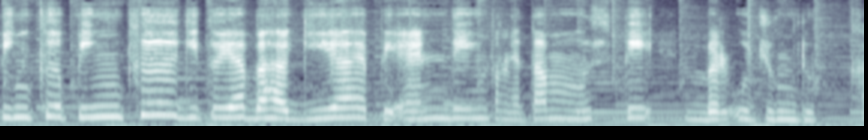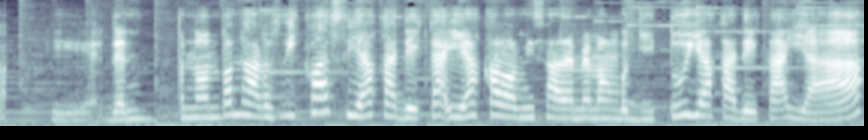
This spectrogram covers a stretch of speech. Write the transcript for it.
pinke-pinke gitu ya, bahagia, happy ending. Ternyata mesti berujung duka. Iya, dan penonton harus ikhlas ya KDK ya kalau misalnya memang begitu ya KDK ya.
